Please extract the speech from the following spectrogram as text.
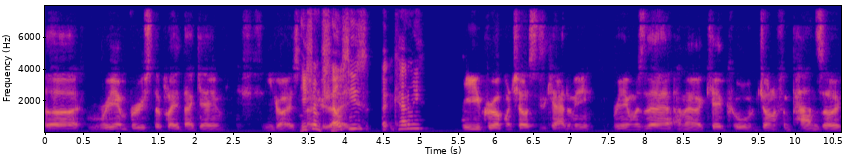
Uh, Rhian Brewster played that game. You guys. He's from Chelsea's academy. He grew up on Chelsea's academy. Rhian was there, and a kid called Jonathan Panzo,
